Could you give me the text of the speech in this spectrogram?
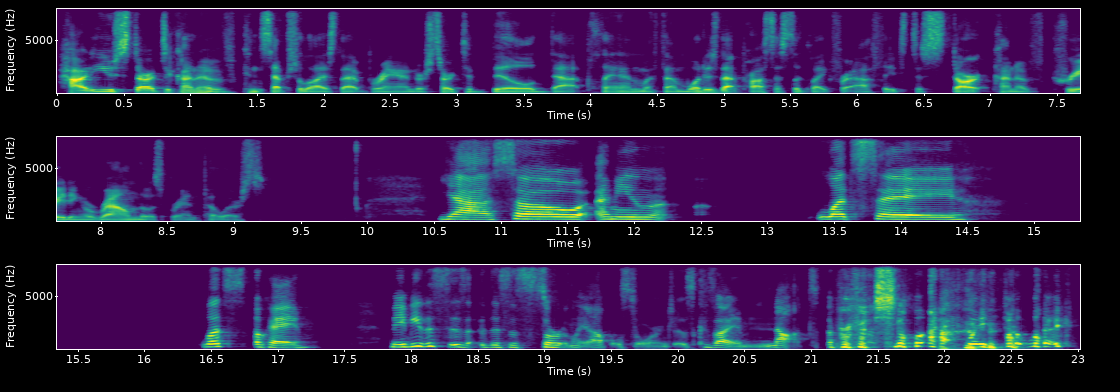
How do you start to kind of conceptualize that brand or start to build that plan with them? What does that process look like for athletes to start kind of creating around those brand pillars? Yeah. So I mean, let's say let's okay maybe this is this is certainly apples to oranges because i am not a professional athlete but like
